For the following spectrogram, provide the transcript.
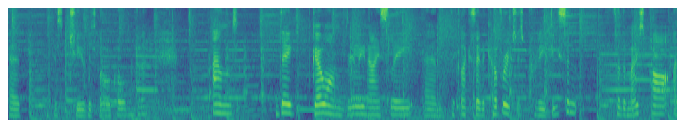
Uh, I guess tube is what I'll call them for that. And they go on really nicely. Um, like I say, the coverage is pretty decent. For the most part, I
